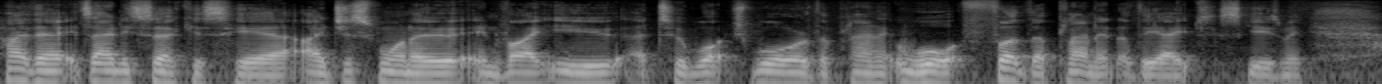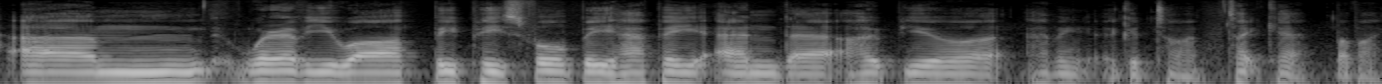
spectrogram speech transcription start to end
Hi there, it's Andy Serkis here. I just want to invite you uh, to watch War of the Planet, War for the Planet of the Apes, excuse me. Um, wherever you are, be peaceful, be happy, and uh, I hope you're having a good time. Take care. Bye bye.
